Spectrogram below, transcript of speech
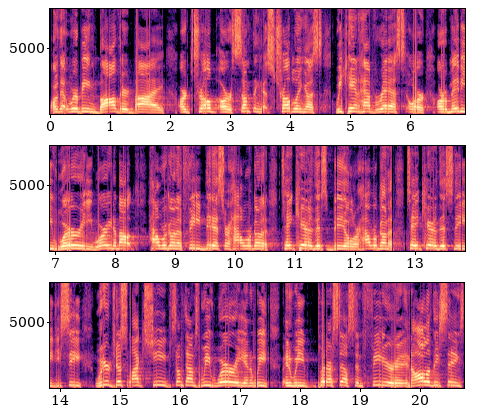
or that we're being bothered by or, troub- or something that's troubling us we can't have rest or, or maybe worry worried about how we're going to feed this or how we're going to take care of this bill or how we're going to take care of this need. You see we're just like sheep. Sometimes we worry and we and we put ourselves in fear and all of these things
